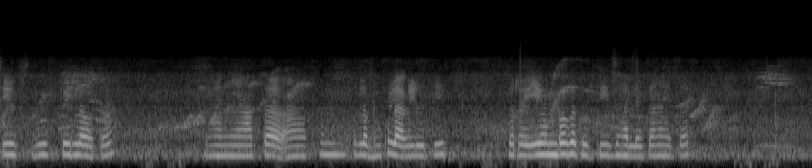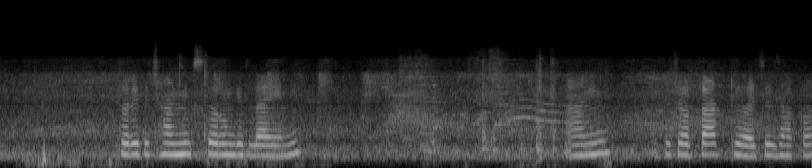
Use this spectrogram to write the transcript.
चिप्स दूध पिलं होतं. आणि आता पण तिला भूक लागली होती. तर येऊन बघत होती झाले का नाही तर. तरी ते छान मिक्स करून घेतलं आहे मी आणि त्याच्यावर ताट ठेवायचे झाकण.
